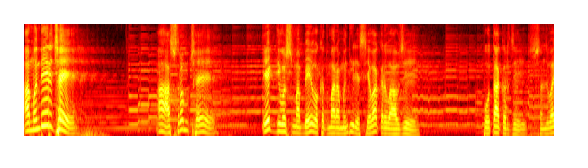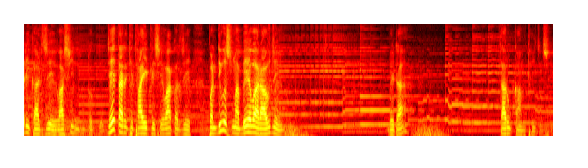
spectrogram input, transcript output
આ મંદિર છે, આ આશ્રમ છે. એક દિવસમાં બે વખત મારા મંદિરે સેવા કરવા આવજે, પોતા કરજે, સંજવારી કાઢજે વાસી ટોકજે જે તારેથી થાય એટલી સેવા કરજે. પણ દિવસમાં બે વાર આવજે. બેટા, તારું કામ થઈ જશે.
